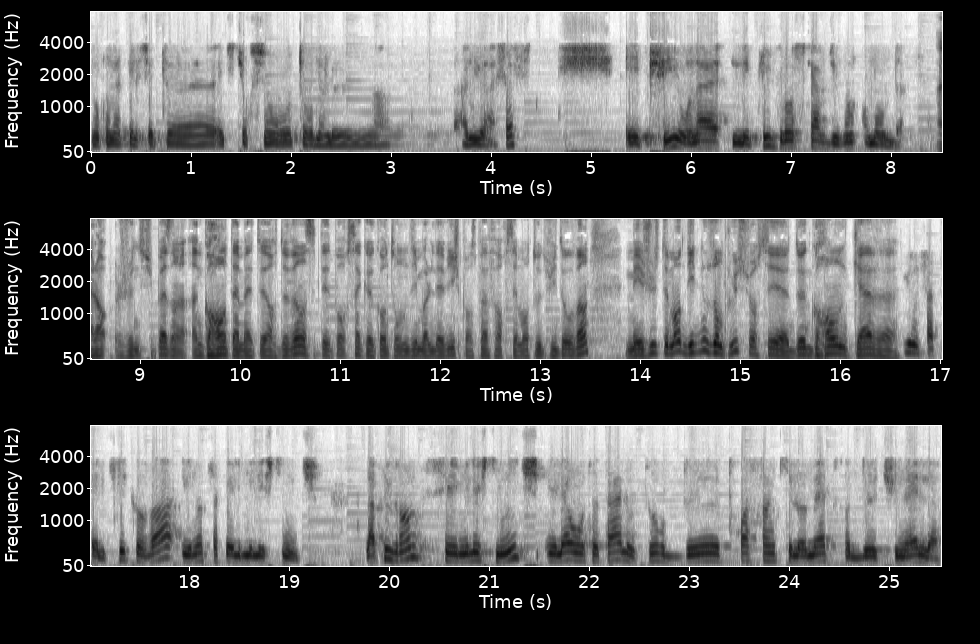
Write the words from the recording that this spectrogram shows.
Donc on appelle cette euh, excursion retour dans le, à l'URSS. Et puis on a les plus grosses caves du vin au monde. Alors, je ne suis pas un, grand amateur de vin, c'est peut-être pour ça que quand on me dit Moldavie, je pense pas forcément tout de suite au vin. Mais justement, dites-nous en plus sur ces deux grandes caves. Une s'appelle Krikova et une autre s'appelle Milestinic. La plus grande, c'est Milestinic, et là, au total, autour de 300 km de tunnels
